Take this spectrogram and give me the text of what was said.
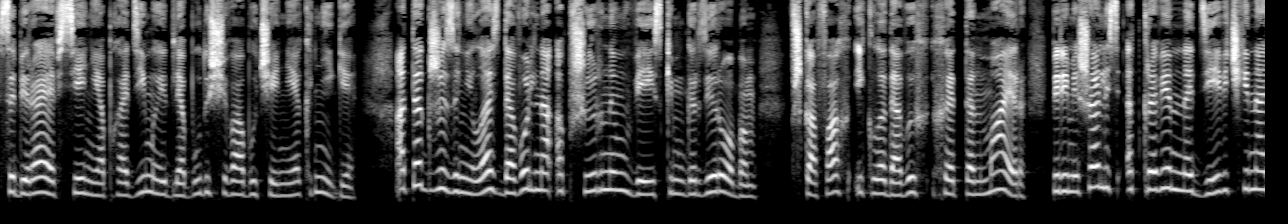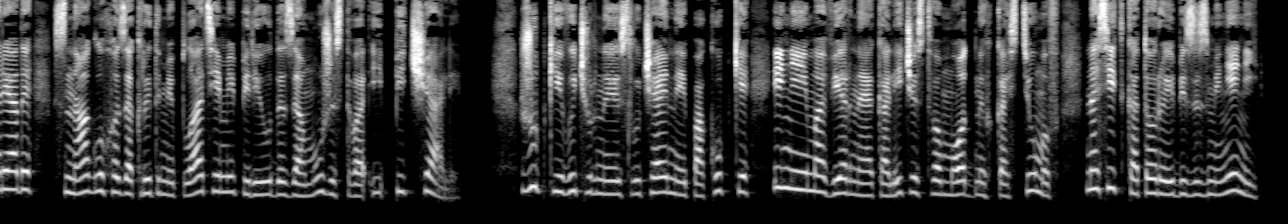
собирая все необходимые для будущего обучения книги, а также занялась довольно обширным вейским гардеробом. В шкафах и кладовых Хэттон-Майер перемешались откровенно девичьи наряды с наглухо закрытыми платьями периода замужества и печали. Жуткие вычурные случайные покупки и неимоверное количество модных костюмов, носить которые без изменений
